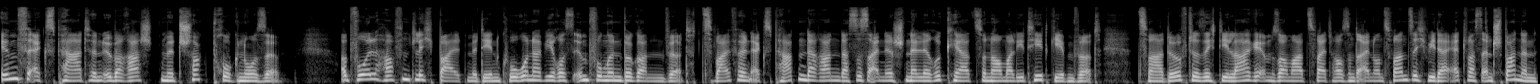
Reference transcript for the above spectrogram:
Impfexpertin überrascht mit Schockprognose. Obwohl hoffentlich bald mit den Coronavirus-Impfungen begonnen wird, zweifeln Experten daran, dass es eine schnelle Rückkehr zur Normalität geben wird. Zwar dürfte sich die Lage im Sommer 2021 wieder etwas entspannen,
